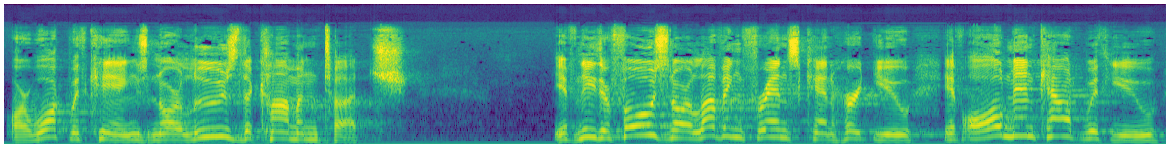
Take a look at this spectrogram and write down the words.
or walk with kings, nor lose the common touch, if neither foes nor loving friends can hurt you, if all men count with you,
